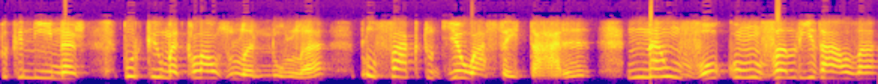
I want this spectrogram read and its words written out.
pequeninas, porque uma cláusula nula, pelo facto de eu aceitar, não vou convalidá-la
